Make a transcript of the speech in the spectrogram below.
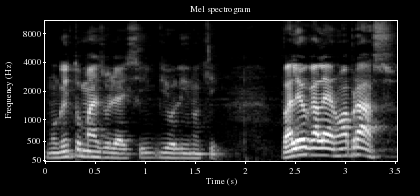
Não aguento mais olhar esse violino aqui. Valeu, galera, um abraço.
